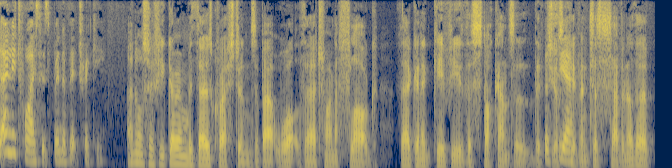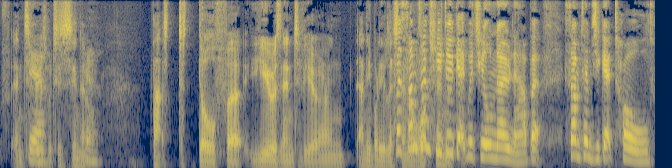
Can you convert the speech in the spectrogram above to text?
only twice it's been a bit tricky. And also, if you go in with those questions about what they're trying to flog, they're going to give you the stock answer that they've This- just yeah. given to seven other interviews, Yeah. which is, you know, Yeah. that's just dull for you as an interviewer and anybody listening. But sometimes you do get, which you'll know now, but sometimes you get told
